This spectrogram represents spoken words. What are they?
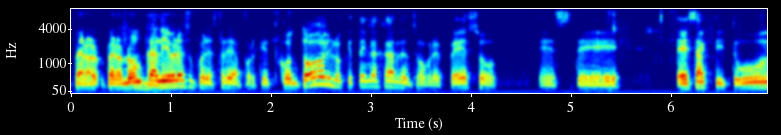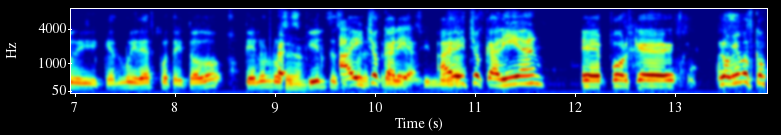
Pero, pero no un calibre superestrella, porque con todo y lo que tenga Harden, sobrepeso, este, esa actitud y que es muy déspota y todo, tiene unos skills. De ahí chocarían, ahí chocarían eh, porque lo vimos como...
